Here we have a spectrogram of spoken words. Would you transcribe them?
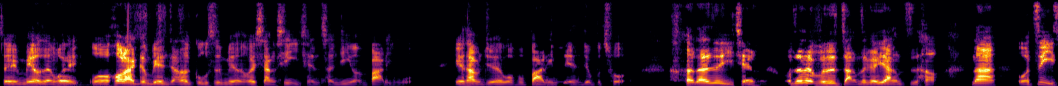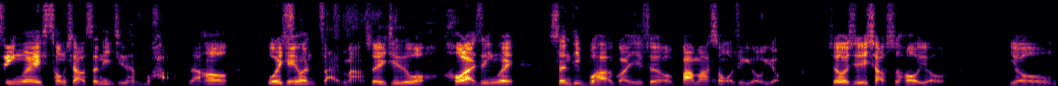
所以没有人会。我后来跟别人讲这故事，没有人会相信以前曾经有人霸凌我，因为他们觉得我不霸凌别人就不错。但是以前我真的不是长这个样子哈。那我自己是因为从小身体其实很不好，然后我以前又很宅嘛，所以其实我后来是因为身体不好的关系，所以我爸妈送我去游泳，所以我其实小时候有有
